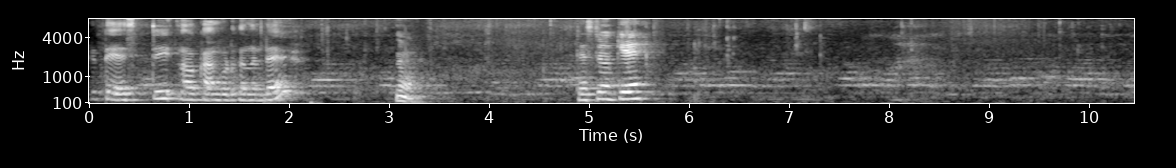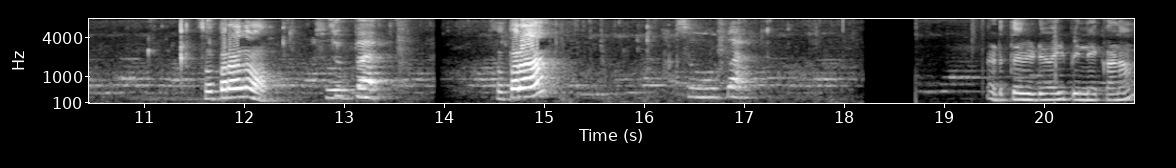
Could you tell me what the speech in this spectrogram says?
ടേസ്റ്റ് നോക്കാൻ കൊടുക്കുന്നുണ്ട്. ടേസ്റ്റ് നോക്കിയേ. സൂപ്പറാണോ സൂപ്പർ സൂപ്പറാ സൂപ്പർ അടുത്ത വീഡിയോയിൽ പിന്നെ കാണാം.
